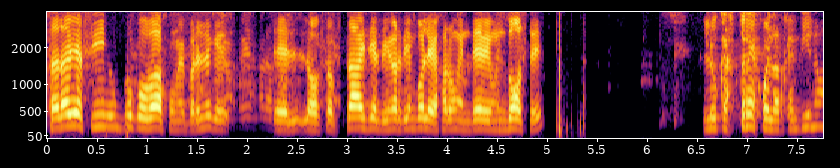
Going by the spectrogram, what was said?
Sarabia sí, un poco bajo. Me parece que los offsides y el primer tiempo le dejaron en debe un 12. Lucas Trejo, el argentino.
